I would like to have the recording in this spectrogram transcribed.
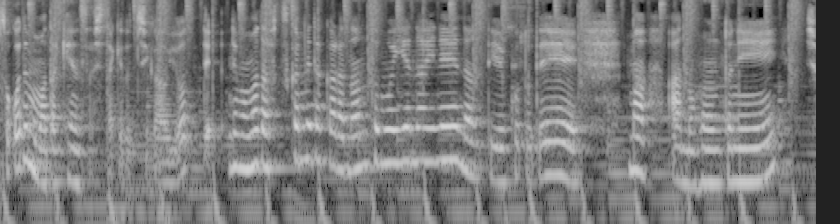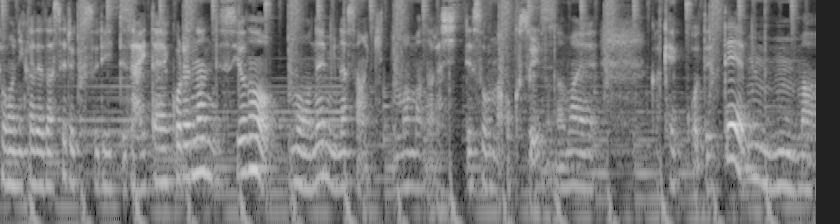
そこでもまた検査したけど違うよって。でもまだ2日目だから何とも言えないねなんていうことで。まああの本当に小児科で出せる薬って大体これなんですよ。のもうね皆さんきっとママなら知ってそうなお薬の名前が結構出て。うんうんまあ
